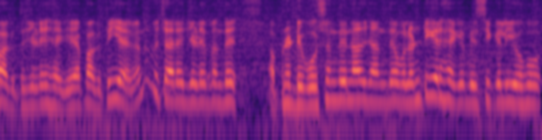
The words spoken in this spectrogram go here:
ਭਗਤ ਜਿਹੜੇ ਹੈਗੇ ਆ, ਭਗਤ ਹੀ ਹੈਗਾ ਨਾ ਵਿਚਾਰੇ ਜਿਹੜੇ ਬੰਦੇ ਆਪਣੇ ਡਿਵੋਸ਼ਨ ਦੇ ਨਾਲ ਜਾਂਦੇ ਆ ਵਲੰਟੀਅਰ ਹੈਗੇ ਬੇਸਿਕਲੀ ਉਹ।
